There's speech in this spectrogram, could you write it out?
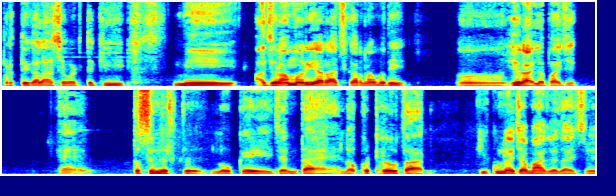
प्रत्येकाला असं वाटतं की मी अजरामर या राजकारणामध्ये हे राहिलं पाहिजे. तसं नसतं. लोक आहे जनता आहे. लोक ठरवतात. की कुणाच्या मागे जायचं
